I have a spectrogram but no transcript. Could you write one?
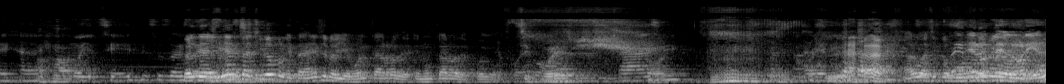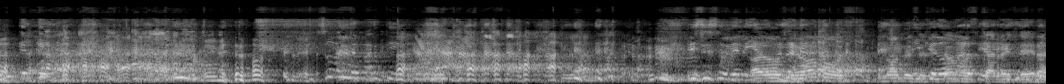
Ajá. Ajá. Muy- sí, eso Pero el de Elías está- chido porque también se lo llevó en, carro de, en un carro de fuego. Sí, fue. Ah, sí. Algo así como un DeLorean. Súbete, Martín. Y se subió el ¿A dónde vamos? No necesitamos Martín. carretera,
